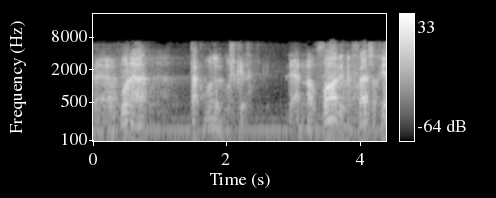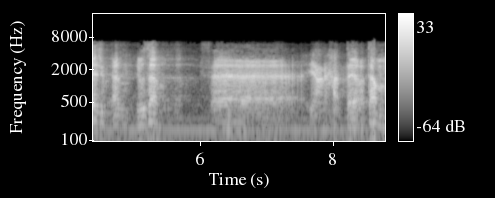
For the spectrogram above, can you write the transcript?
فهنا تكمن المشكلة لأن الظالم الفاسق يجب أن يذم يعني حتى يغتم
